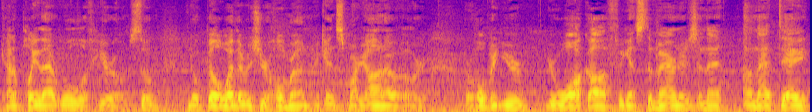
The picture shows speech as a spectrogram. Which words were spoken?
kind of play that role of hero. So, you know, Bill, whether it was your home run against Mariano or, or Jolbert, your your walk off against the Mariners in that on that day,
